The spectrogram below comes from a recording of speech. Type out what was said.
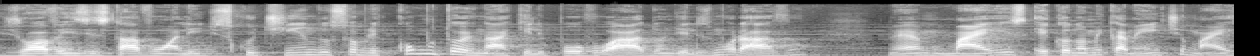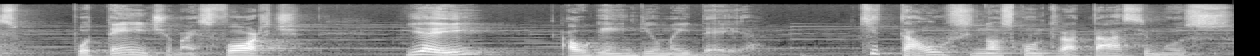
jovens estavam ali discutindo sobre como tornar aquele povoado onde eles moravam né, mais economicamente mais potente, mais forte. E aí alguém deu uma ideia. Que tal se nós contratássemos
